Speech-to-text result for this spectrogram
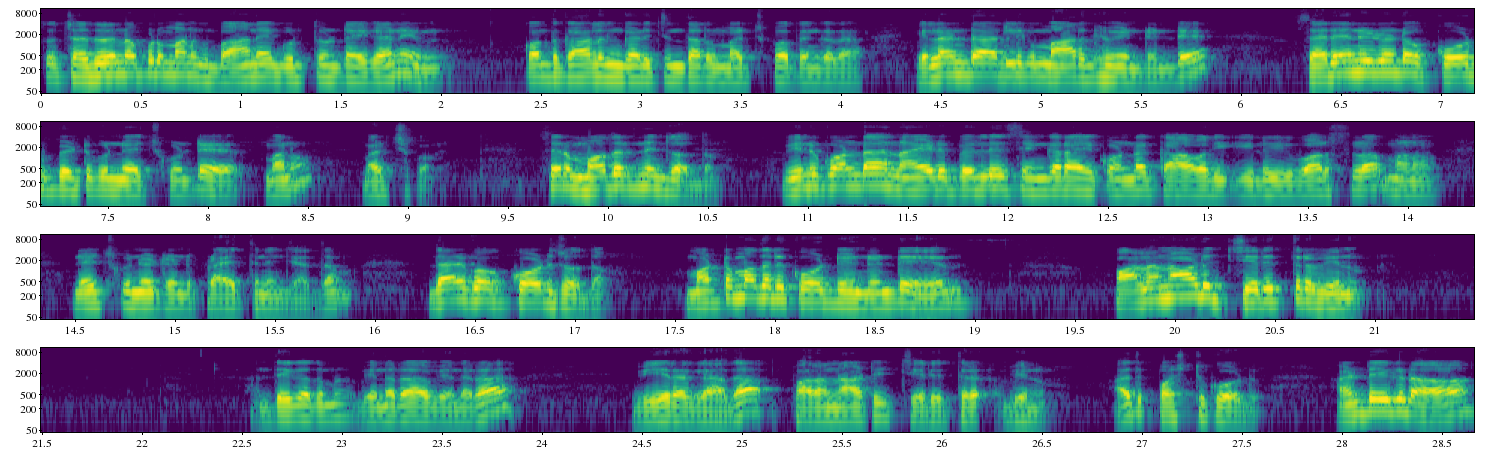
సో చదివినప్పుడు మనకు బాగానే గుర్తుంటాయి కానీ కొంతకాలం గడిచిన తర్వాత మర్చిపోతాం కదా. ఇలాంటి వాటికి మార్గం ఏంటంటే సరైనటువంటి ఒక కోడ్ పెట్టుకుని నేర్చుకుంటే మనం మర్చిపోం. సరే మొదటి నుంచి చూద్దాం. వినుకొండ నాయుడుపల్లి సింగరాయకొండ కావలి ఈ వరుసలో మనం నేర్చుకునేటువంటి ప్రయత్నం చేద్దాం. దానికి ఒక కోడ్ చూద్దాం. మొట్టమొదటి కోడ్ ఏంటంటే పలనాడు చరిత్ర విను. అంతే కదా వినరా వినరా వీరగాథ పలనాటి చరిత్ర విను. అది ఫస్ట్ కోడ్. అంటే ఇక్కడ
